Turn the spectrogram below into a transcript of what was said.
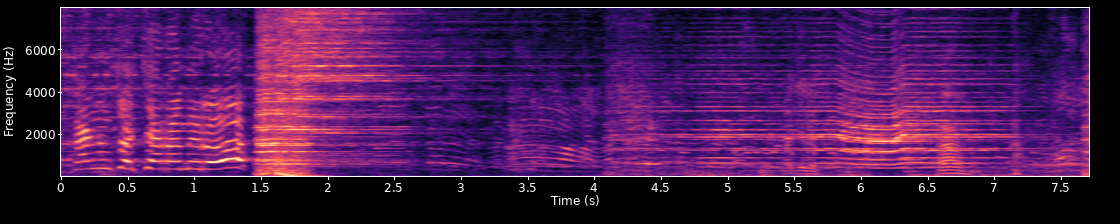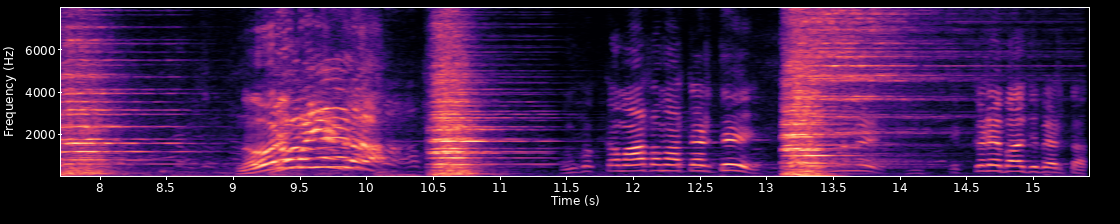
ఎక్కడి నుంచి వచ్చారా మీరు. ఇంకొక మాట మాట్లాడితే ఇక్కడే బాధ పెడతా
